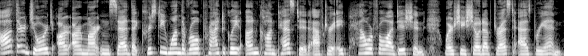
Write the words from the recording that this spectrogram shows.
Author George R. R. Martin said that Christie won the role practically uncontested after a powerful audition where she showed up dressed as Brienne.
